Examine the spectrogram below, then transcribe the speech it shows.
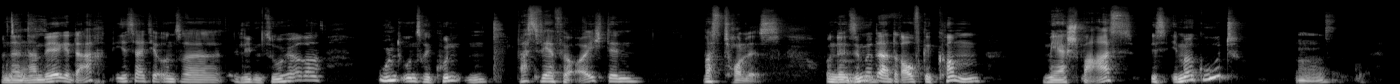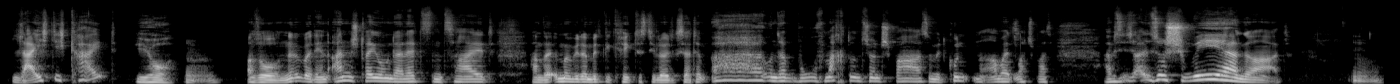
Und dann ja. haben wir gedacht, ihr seid ja unsere lieben Zuhörer und unsere Kunden. Was wäre für euch denn was Tolles? Und dann mhm. sind wir mhm. da drauf gekommen, mehr Spaß ist immer gut. Mhm. Leichtigkeit, ja. Mhm. Also ne, über den Anstrengungen der letzten Zeit haben wir immer wieder mitgekriegt, dass die Leute gesagt haben, ah, unser Beruf macht uns schon Spaß und mit Kundenarbeit macht Spaß. Aber es ist alles so schwer gerade. Mhm.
